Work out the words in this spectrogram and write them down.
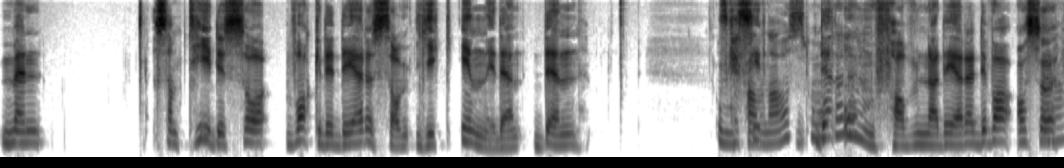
men samtidig så var ikke det dere som gikk inn i den, den Omfavna oss, på en måte, Den omfavna dere. Det var altså Ja.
